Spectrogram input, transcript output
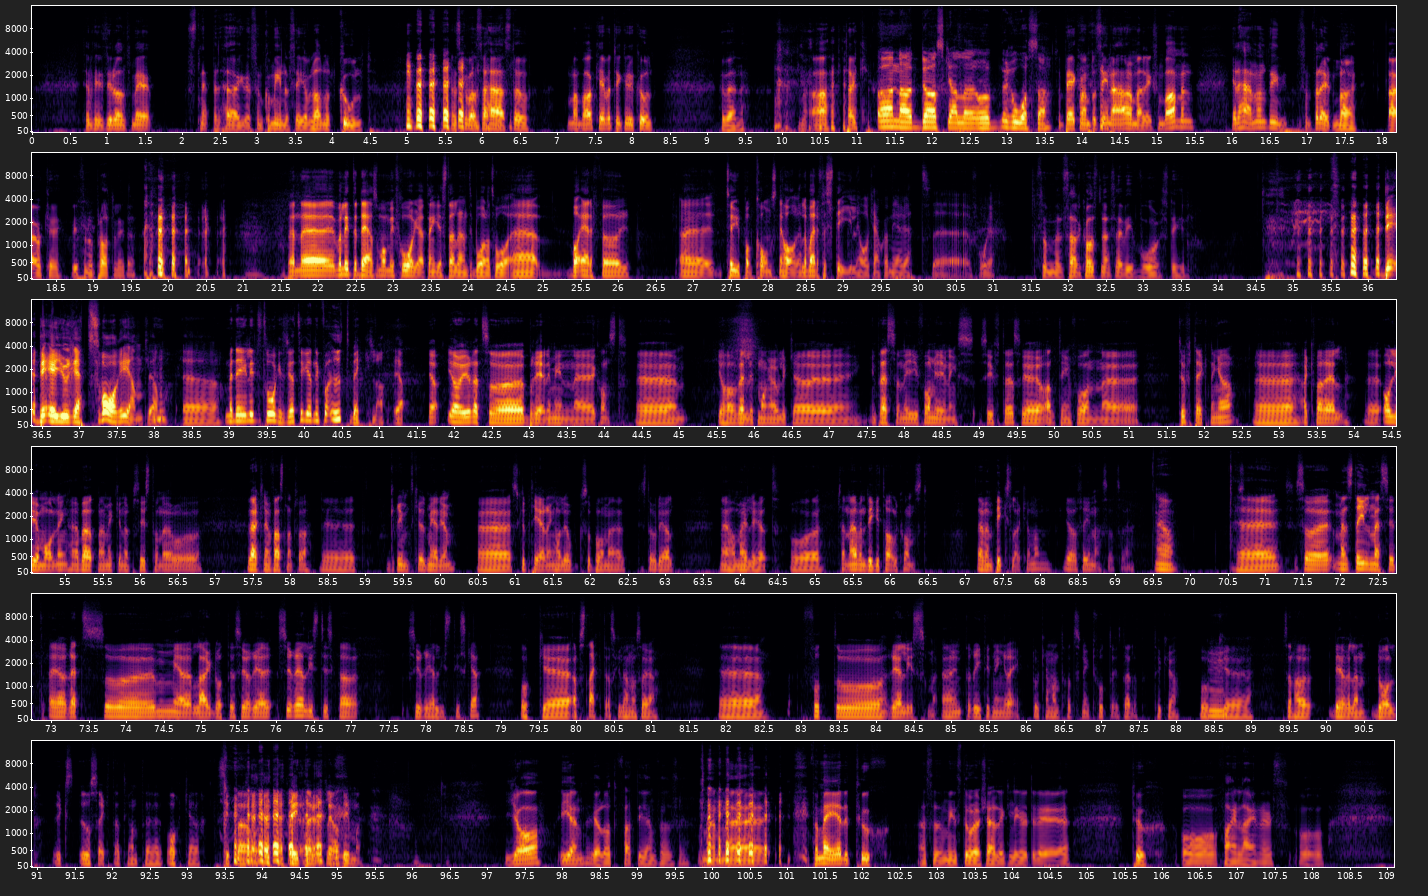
Sen finns det ju de som är snäppet högre som kommer in och säger jag vill ha något coolt. Den ska vara så här stor. Man bara okej vad tycker du är coolt? Jag vet inte. Ja, tack. Örnar, dödskallar och rosa. Så pekar man på sina armar liksom, bara men är det här någonting som för dig? Nej. Nej okej, vi får nog prata lite. Men eh, det var lite det som var min fråga, jag tänker ställa den till båda två. Eh, vad är det för eh, typ av konst ni har, eller vad är det för stil ni har kanske är mer rätt eh, fråga. Som en sann konstnär säger vi vår stil. Det, det är ju rätt svar egentligen. Eh, Men det är lite tråkigt så jag tycker att ni får utveckla. Ja, jag är ju rätt så bred i min eh, konst. Eh, jag har väldigt många olika eh, intressen i formgivningssyfte, så jag gör allting från eh, tuffteckningar, eh, akvarell, eh, oljemålning har jag börjat med mycket nu på sistone och verkligen fastnat för. Det är ett grymt kul medium. Eh, skulptering håller jag också på med till stor del när jag har möjlighet. Och sen även digital konst. Även pixlar kan man göra fina så att säga. Ja. Eh, så, men stilmässigt är jag rätt så mer lagd åt det surrea- surrealistiska, surrealistiska och eh, abstrakta skulle jag nog säga. Eh, fotorealism är inte riktigt min grej. Då kan man ta ett snyggt foto istället, tycker jag. Och Mm. Sen har det är väl en dold ursäkt att jag inte orkar sitta och rita i flera timmar. Ja, igen, jag låter fattig jämförelse. Men eh, för mig är det tusch. Alltså min stora kärlek i livet det är tusch och fineliners och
